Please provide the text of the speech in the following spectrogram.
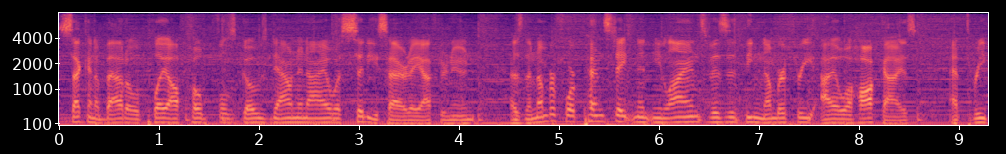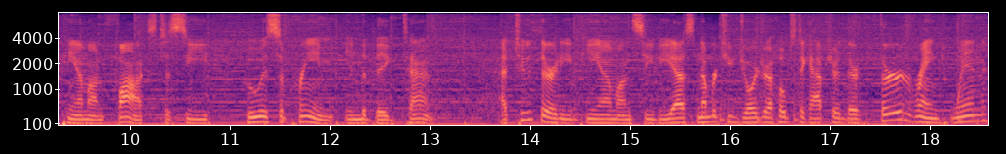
Second, a battle of playoff hopefuls goes down in Iowa City Saturday afternoon as the number 4 Penn State Nittany Lions visit the number 3 Iowa Hawkeyes at 3 p.m. on Fox to see who is supreme in the Big Ten. At 2:30 p.m. on CBS, number 2 Georgia hopes to capture their third-ranked win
